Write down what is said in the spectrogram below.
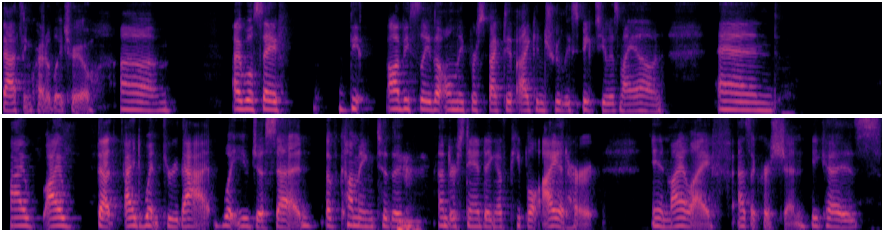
That's incredibly true. Um, I will say, the obviously the only perspective I can truly speak to is my own, and I I that I went through that what you just said of coming to the Mhm. understanding of people I had hurt in my life as a Christian because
